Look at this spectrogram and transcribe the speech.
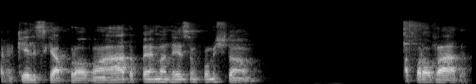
Aqueles que aprovam a ata permaneçam como estão. Aprovada.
